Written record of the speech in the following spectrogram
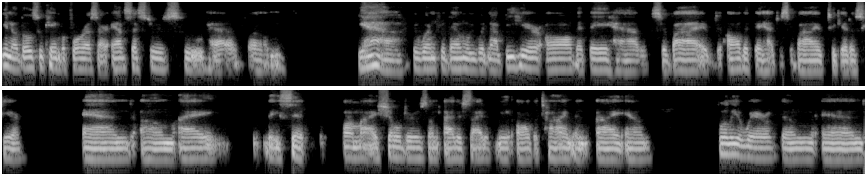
you know those who came before us our ancestors who have um, yeah if it weren't for them we would not be here. All that they have survived all that they had to survive to get us here. And um, i they sit on my shoulders on either side of me all the time and i am fully aware of them and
